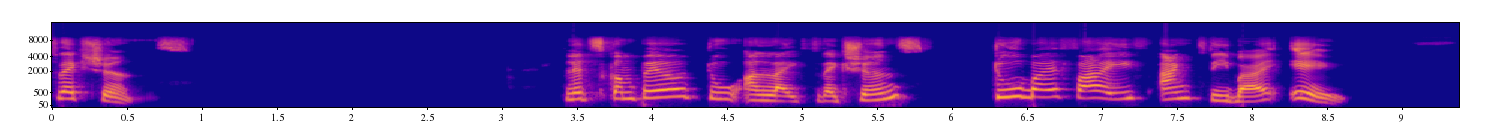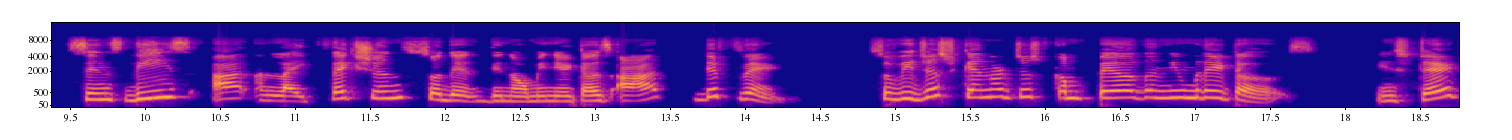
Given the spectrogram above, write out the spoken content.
fractions. Let's compare two unlike fractions 2 by 5 and 3 by 8. Since these are unlike fractions, so their denominators are different. So we just cannot just compare the numerators. Instead,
